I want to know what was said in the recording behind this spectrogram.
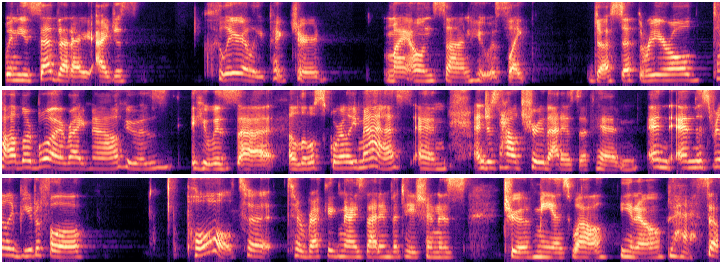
when you said that, I I just clearly pictured my own son who was like just a three-year-old toddler boy right now who is who is uh, a little squirrely mess and and just how true that is of him and and this really beautiful pull to to recognize that invitation is true of me as well you know yes so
